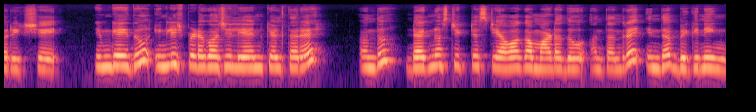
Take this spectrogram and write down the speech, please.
ಪರೀಕ್ಷೆ. ನಿಮಗೆ ಇದು ಇಂಗ್ಲೀಷ್ ಪೆಡಗಾಜಿಲಿ ಏನು ಕೇಳ್ತಾರೆ? ಒಂದು ಡಯಾಗ್ನೋಸ್ಟಿಕ್ ಟೆಸ್ಟ್ ಯಾವಾಗ ಮಾಡೋದು ಅಂತಂದರೆ in the beginning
